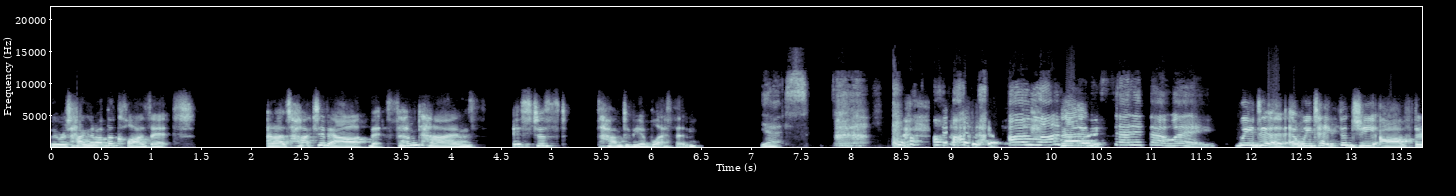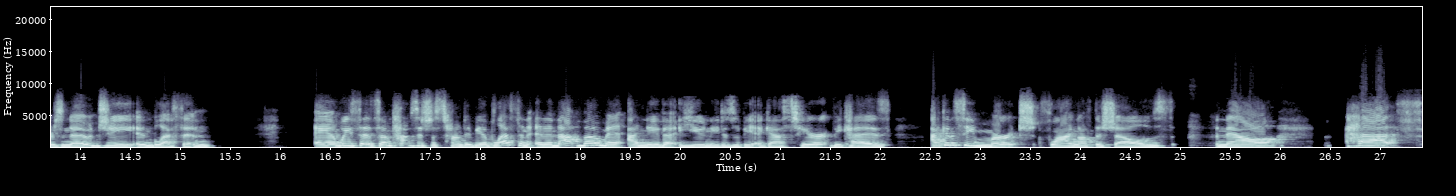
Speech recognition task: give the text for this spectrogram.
we were talking about the closet. And I talked about that sometimes it's just time to be a blessing. Yes. I love that you said it that way. We did. And we take the G off. There's no G in blessing. And we said sometimes it's just time to be a blessing. And in that moment, I knew that you needed to be a guest here because I can see merch flying off the shelves now, hats,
